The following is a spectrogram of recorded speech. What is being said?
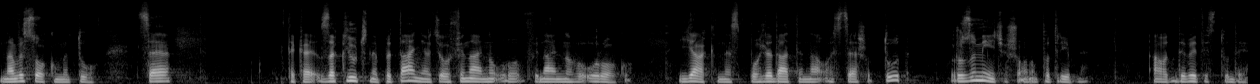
на високу мету. Це таке заключне питання цього фінального, фінального уроку. Як не споглядати на ось це, що тут, розуміючи, що воно потрібне, а от дивитись туди.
